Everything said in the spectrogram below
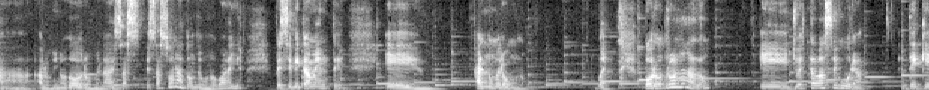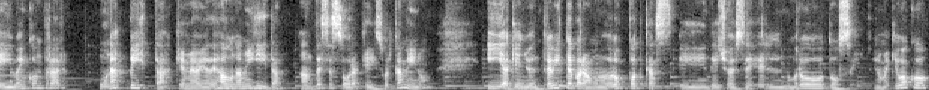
a, los inodoros, ¿verdad? Esas, esas zonas donde uno va a ir específicamente eh, al número uno. Bueno, por otro lado, eh, yo estaba segura de que iba a encontrar unas pistas que me había dejado una amiguita antecesora que hizo el camino y a quien yo entrevisté para uno de los podcasts, eh, de hecho ese es el número 12, si no me equivoco,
